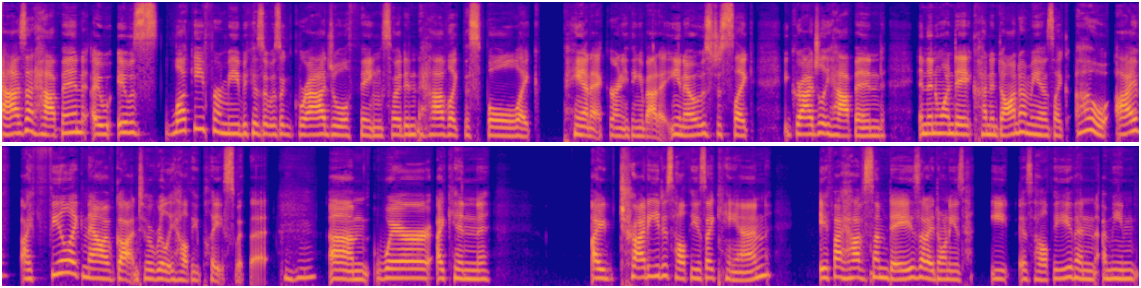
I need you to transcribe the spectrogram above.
as that happened, I, it was lucky for me because it was a gradual thing. So I didn't have like this full like panic or anything about it. You know, it was just like it gradually happened. And then one day it kind of dawned on me. I was like, oh, I've, I feel like now I've gotten to a really healthy place with it hmm um, where I can, I try to eat as healthy as I can. If I have some days that I don't eat as, eat as healthy, then I mean,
